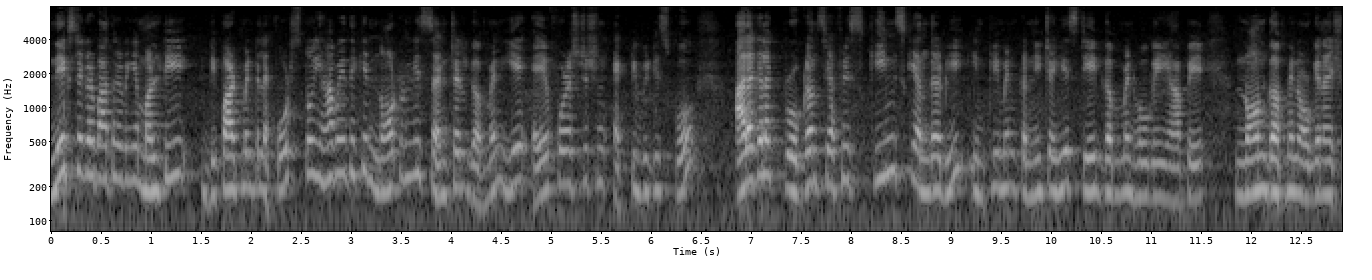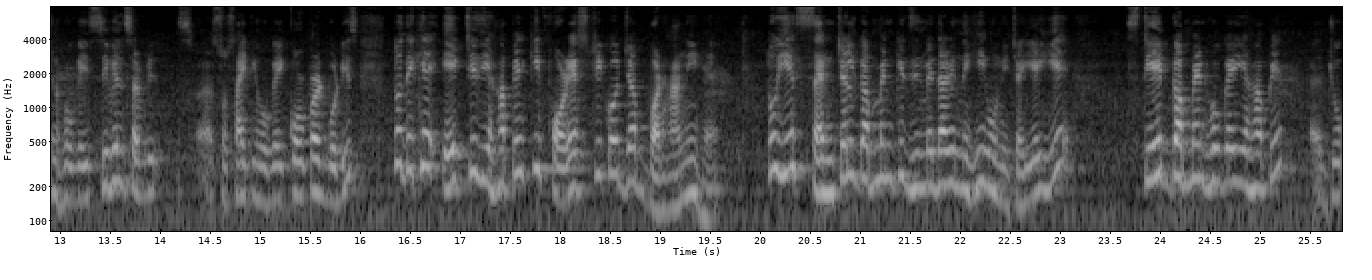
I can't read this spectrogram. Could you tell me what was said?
नेक्स्ट अगर बात करेंगे मल्टी डिपार्टमेंटल एफोर्ट्स तो यहाँ पे देखिए नॉट ओनली सेंट्रल गवर्नमेंट ये एफोरेस्टेशन एक्टिविटीज़ को अलग अलग प्रोग्राम्स या फिर स्कीम्स के अंदर भी इंप्लीमेंट करनी चाहिए। स्टेट गवर्नमेंट हो गई यहाँ पे नॉन गवर्नमेंट ऑर्गेनाइजेशन हो गई सिविल सर्विस सोसाइटी हो गई कॉर्पोरेट बॉडीज तो देखिए एक चीज़ यहाँ पे कि फॉरेस्ट्री को जब बढ़ानी है तो ये सेंट्रल गवर्नमेंट की ज़िम्मेदारी नहीं होनी चाहिए। ये स्टेट गवर्नमेंट हो गई यहाँ पे जो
